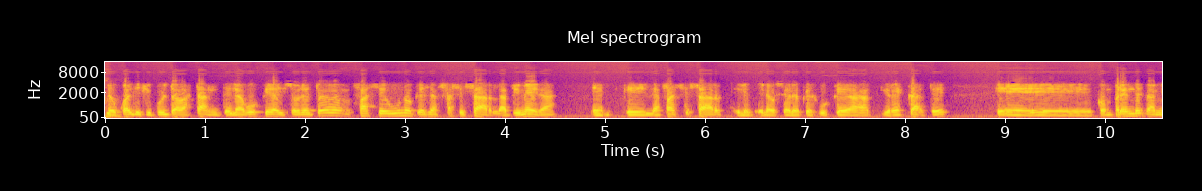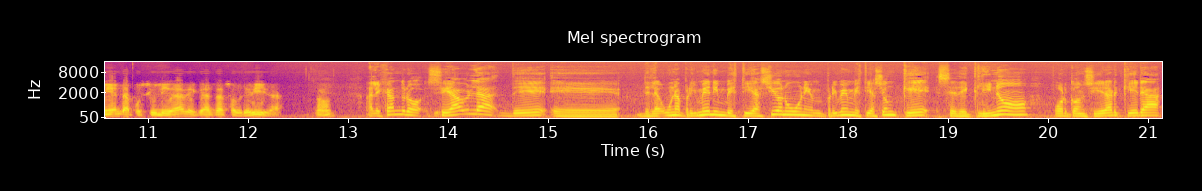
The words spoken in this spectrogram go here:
lo cual dificulta bastante la búsqueda y sobre todo en fase 1, que es la fase SAR, la primera, que la fase SAR, o sea, lo que es búsqueda y rescate, eh, comprende también la posibilidad de que haya sobrevida, ¿no? Alejandro, se habla de, eh, una primera investigación, hubo una primera investigación que se declinó por considerar que era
